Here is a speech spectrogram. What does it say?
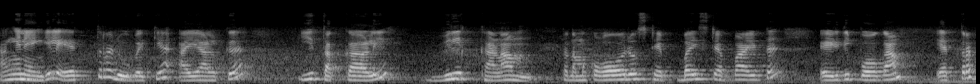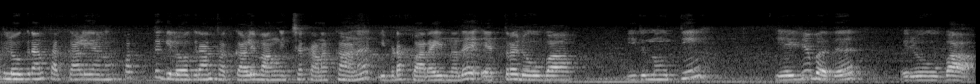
അങ്ങനെയെങ്കിൽ എത്ര രൂപയ്ക്ക് അയാൾക്ക് ഈ തക്കാളി വിൽക്കണം? അപ്പം നമുക്ക് ഓരോ സ്റ്റെപ്പ് ബൈ സ്റ്റെപ്പായിട്ട് എഴുതി പോകാം. എത്ര കിലോഗ്രാം തക്കാളിയാണ്? പത്ത് കിലോഗ്രാം തക്കാളി വാങ്ങിച്ച കണക്കാണ് ഇവിടെ പറയുന്നത്. എത്ര രൂപ? ഇരുന്നൂറ്റി എഴുപത് രൂപ.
